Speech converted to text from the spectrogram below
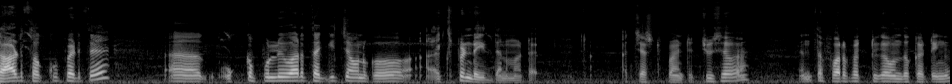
డాట్ తక్కువ పెడితే ఒక్క పుల్లి వారు తగ్గించాం అనుకో ఎక్స్పెండ్ అయ్యిద్ది అనమాట చెస్ట్ పాయింట్ చూసావా? ఎంత పర్ఫెక్ట్గా ఉందో కటింగ్.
